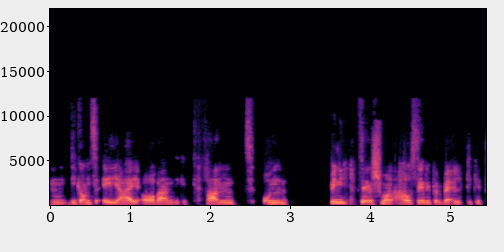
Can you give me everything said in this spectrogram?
hm, die ganzen AI-Anwendungen gekannt. Und bin ich zuerst mal auch sehr überwältigt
